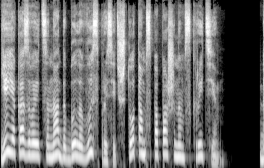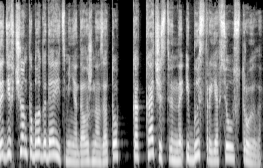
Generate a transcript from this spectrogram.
Ей, оказывается, надо было выспросить, что там с папашиным вскрытием. Да девчонка благодарить меня должна за то, как качественно и быстро я все устроила.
